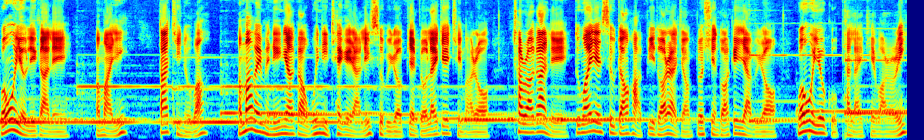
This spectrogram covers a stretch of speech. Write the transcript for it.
ဘောဝင်ယောလေးကလည်းမမကြီးတာဂျီနိုပါမမပဲမင်းညာကဝင်းနေထက်ခဲ့တာလေဆိုပြီးတော့ပြန်ပြောလိုက်တဲ့အချိန်မှာတော့ထာရာကလည်းသူမရဲ့ဆူတောင်းဟာပြေသွားတာကြောင့်ပျော်ရွှင်သွားခဲ့ရပြီးတော့ဝဝရုပ်ကိုဖတ်လိုက်ခဲ့ပါတော့တယ်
